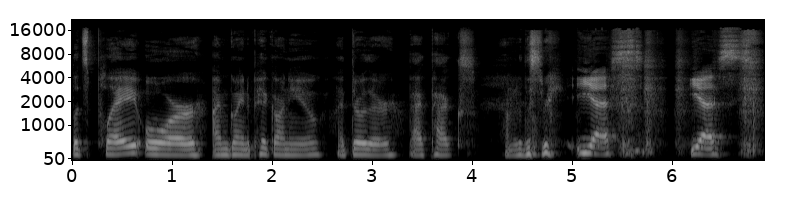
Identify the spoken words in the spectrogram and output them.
let's play or I'm going to pick on you. I'd throw their backpacks onto the street. Yes. Yes.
